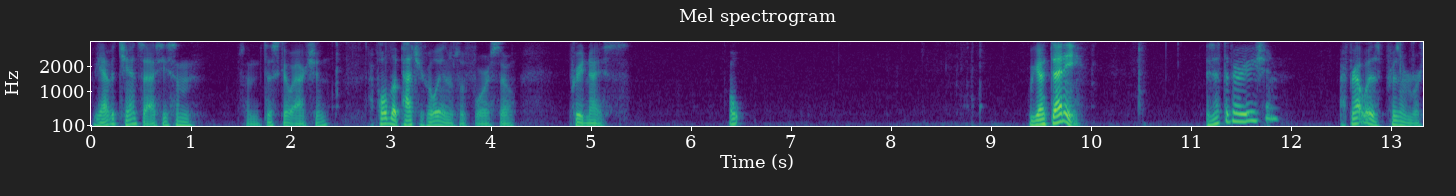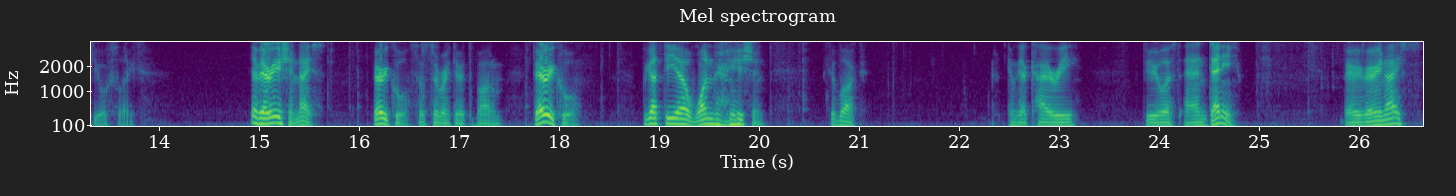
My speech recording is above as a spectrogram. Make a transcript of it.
we have a chance. I see some some disco action. I pulled the Patrick Williams before, so Pretty nice. Oh. We got Deni. Is that the variation? I forgot what his Prizm Rookie looks like. Yeah, variation. Nice. Very cool. So that's still right there at the bottom. Very cool. We got the uh, one variation. Good luck. And we got Kyrie, Fearless, and Deni. Very, very nice.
